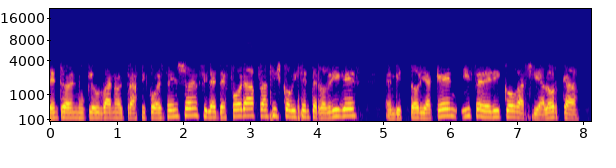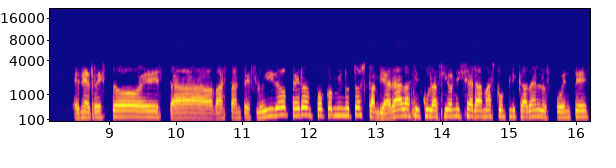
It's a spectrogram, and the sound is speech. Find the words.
Dentro del núcleo urbano el tráfico es denso en Filet de Fora, Francisco Vicente Rodríguez, en Victoria Ken y Federico García Lorca. En el resto está bastante fluido, pero en pocos minutos cambiará la circulación y se hará más complicada en los puentes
